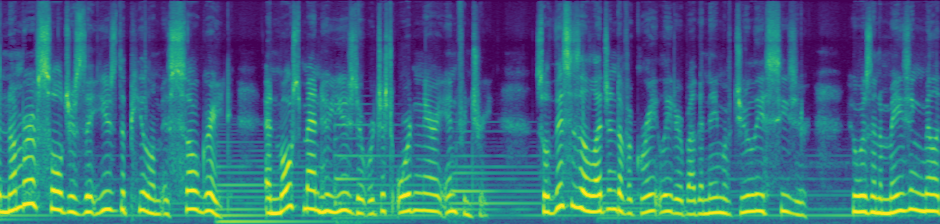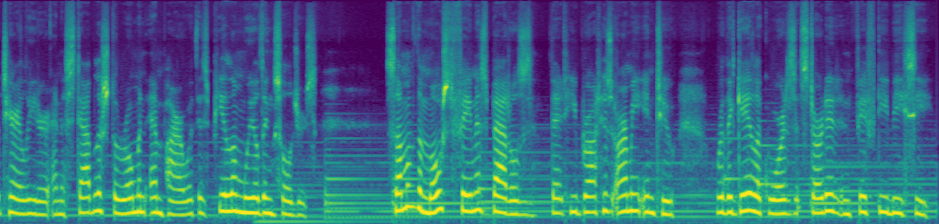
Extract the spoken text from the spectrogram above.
The number of soldiers that used the pilum is so great, and most men who used it were just ordinary infantry. So, this is a legend of a great leader by the name of Julius Caesar, who was an amazing military leader and established the Roman Empire with his pilum wielding soldiers. Some of the most famous battles that he brought his army into were the Gallic Wars that started in 50 BC.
